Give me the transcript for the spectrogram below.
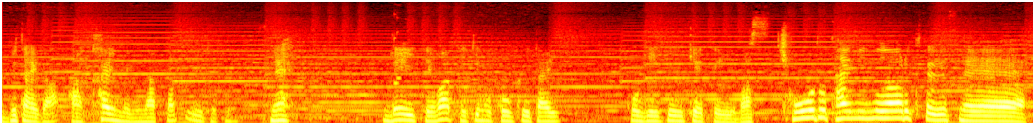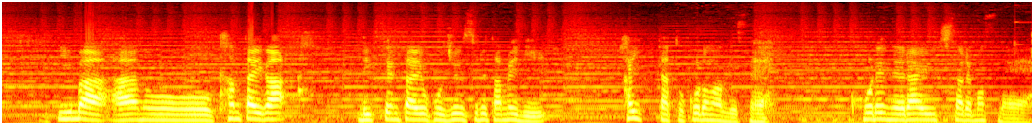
部隊が皆無になったというところですね。レイテは敵の航空隊攻撃を受けています。ちょうどタイミングが悪くてですね、今、あのー、艦隊が陸戦隊を補充するために入ったところなんですね。これ狙い撃ちされますね。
